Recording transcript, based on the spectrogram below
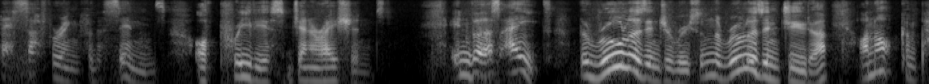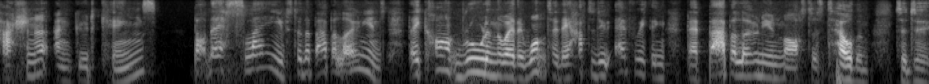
they're suffering for the sins of previous generations. In verse 8, the rulers in Jerusalem, the rulers in Judah, are not compassionate and good kings, but they're slaves to the Babylonians. They can't rule in the way they want to. They have to do everything their Babylonian masters tell them to do.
